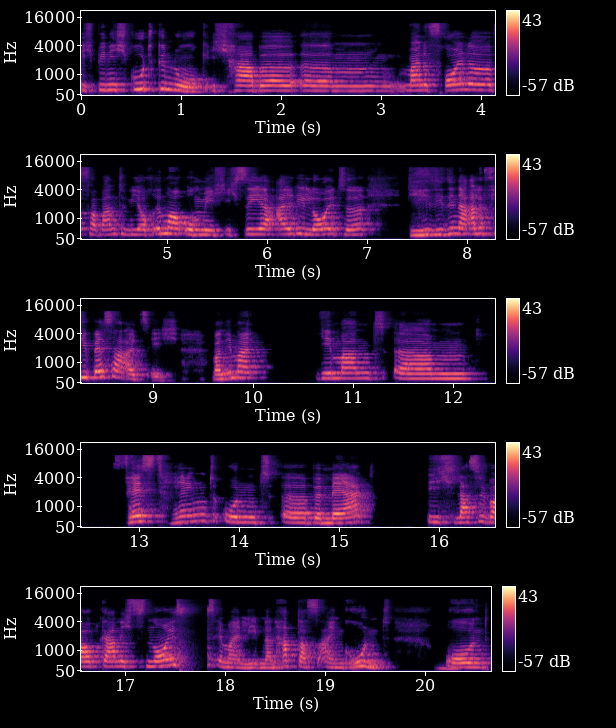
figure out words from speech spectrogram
ich bin nicht gut genug, ich habe ähm, meine Freunde, Verwandte, wie auch immer um mich, ich sehe all die Leute, die, die sind ja alle viel besser als ich. Wann immer jemand ähm, festhängt und äh, bemerkt, ich lasse überhaupt gar nichts Neues in mein Leben, dann hat das einen Grund. Und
